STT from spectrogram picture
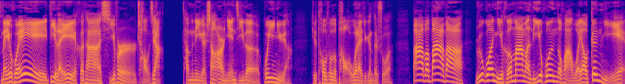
每回地雷和他媳妇儿吵架，他们那个上二年级的闺女啊。就偷偷的跑过来，就跟他说：“爸爸，爸爸，如果你和妈妈离婚的话，我要跟你。”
